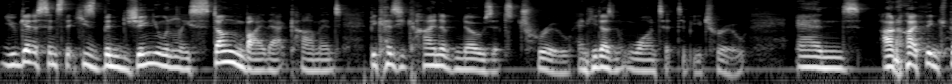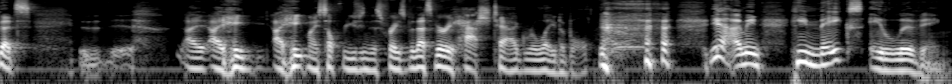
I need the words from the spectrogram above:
you get a sense that he's been genuinely stung by that comment because he kind of knows it's true and he doesn't want it to be true. And I don't know. I think that's I, I, hate I hate myself for using this phrase, but that's very hashtag relatable. yeah, I mean, he makes a living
